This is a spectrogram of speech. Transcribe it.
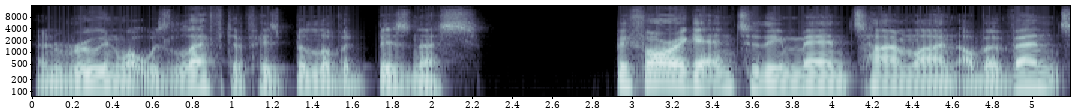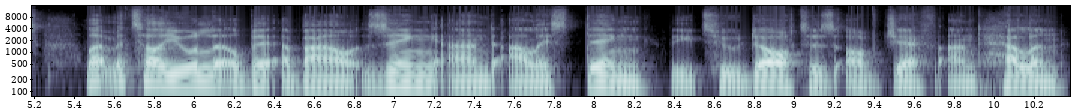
and ruin what was left of his beloved business. Before I get into the main timeline of events, let me tell you a little bit about Xing and Alice Ding, the two daughters of Jeff and Helen.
